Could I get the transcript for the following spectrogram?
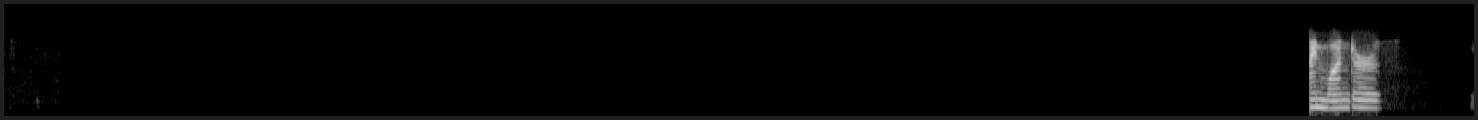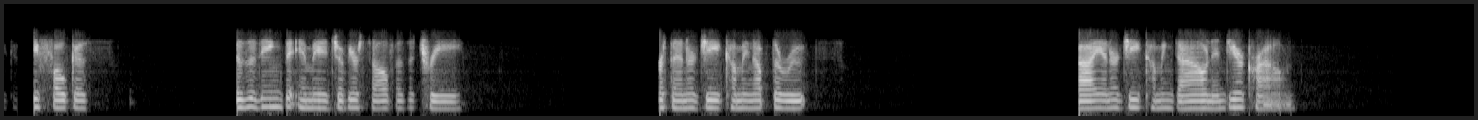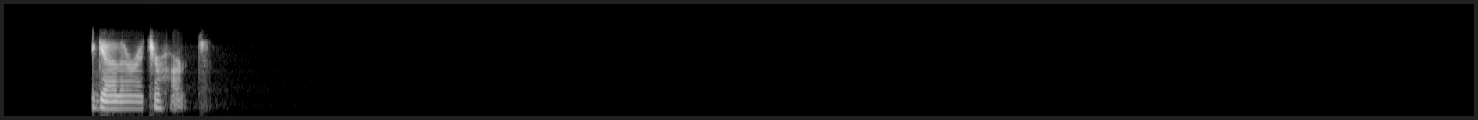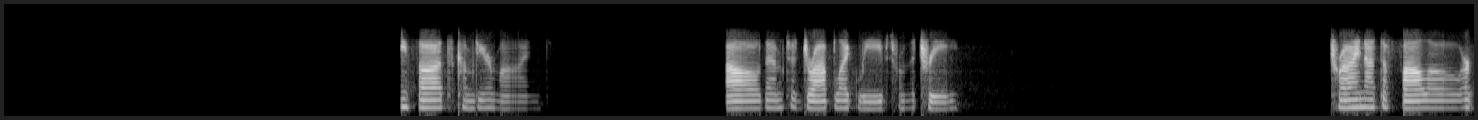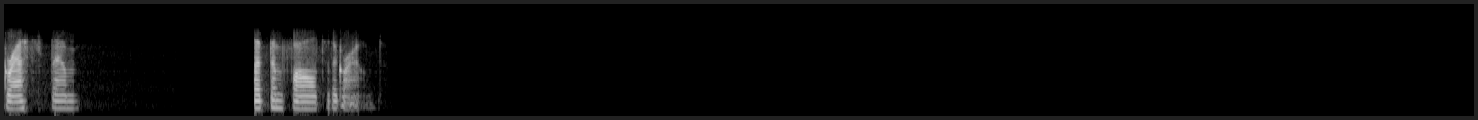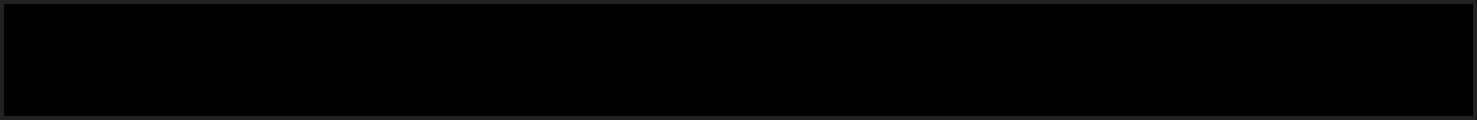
Mind wanders, you can refocus, visiting the image of yourself as a tree, earth energy coming up the roots, sky energy coming down into your crown, together at your heart. Any thoughts come to your mind, allow them to drop like leaves from the tree. Try not to follow or grasp them. Let them fall to the ground.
